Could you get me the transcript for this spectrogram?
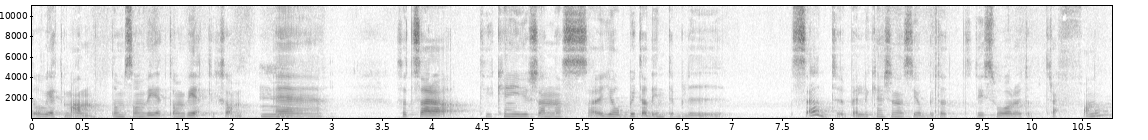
då vet man. De som vet, de vet liksom. Eh, så att så här, det kan ju kännas jobbigt att inte bli sedd typ. Eller det kan kännas jobbigt att det är svårare typ, att träffa någon.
